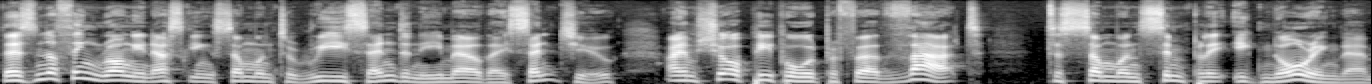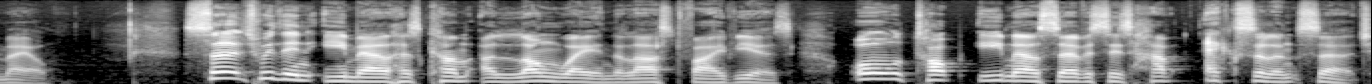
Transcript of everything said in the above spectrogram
There's nothing wrong in asking someone to resend an email they sent you. I am sure people would prefer that to someone simply ignoring their mail. Search within email has come a long way in the last five years. All top email services have excellent search.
